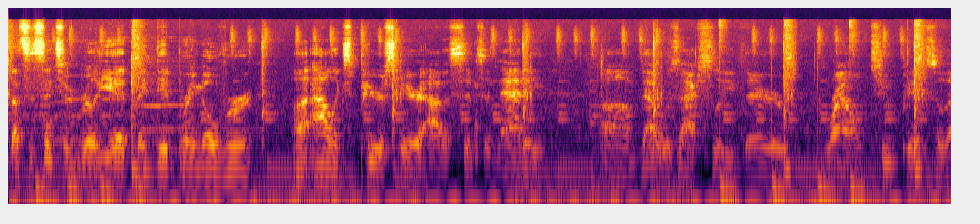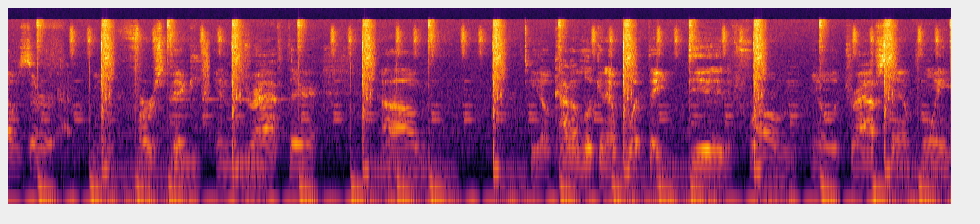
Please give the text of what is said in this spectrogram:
that's essentially really it. They did bring over uh, Alex Pierce here out of Cincinnati. Um, that was actually their round two pick, so that was their first pick in the draft there. Um, you know, kind of looking at what they did from you know the draft standpoint,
